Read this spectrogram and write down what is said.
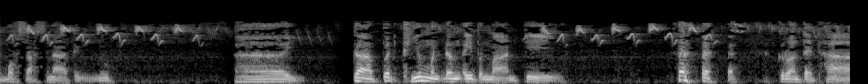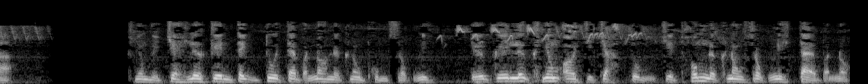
របស់សាសនាទាំងនោះហើយការពិតខ្ញុំមិនដឹងអីប៉ុន្មានទេគ្រាន់តែថាខ្ញុំវាចេះលើសគេបន្តិចតួចតែប៉ុណ្ណោះនៅក្នុងភូមិស្រុកនេះទើបគេលើកខ្ញុំឲ្យជាចាស់ទុំជាធំនៅក្នុងស្រុកនេះតែប៉ុណ្ណោះ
